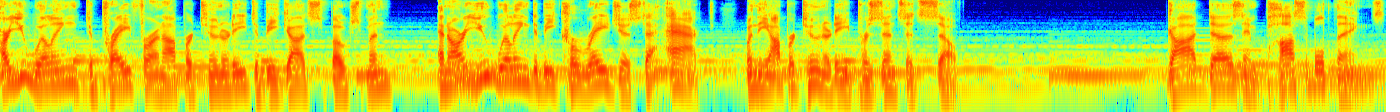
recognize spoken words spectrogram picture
are you willing to pray for an opportunity to be God's spokesman? And are you willing to be courageous to act when the opportunity presents itself? God does impossible things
